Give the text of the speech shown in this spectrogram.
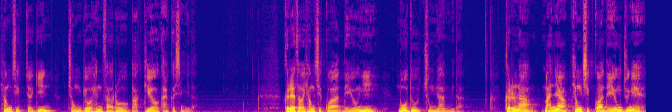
형식적인 종교 행사로 바뀌어 갈 것입니다. 그래서 형식과 내용이 모두 중요합니다. 그러나 만약 형식과 내용 중에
